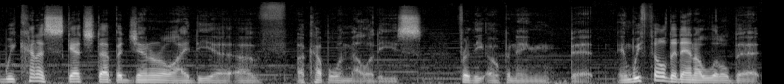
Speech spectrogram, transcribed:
We kind of sketched up a general idea of a couple of melodies for the opening bit, and we filled it in a little bit.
